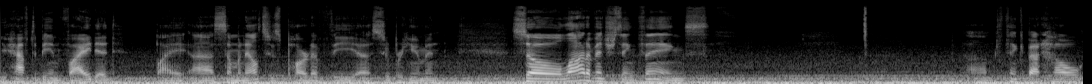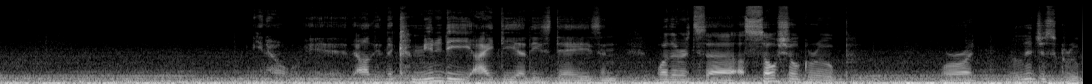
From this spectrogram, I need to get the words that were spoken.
You have to be invited by uh, someone else who's part of the uh, superhuman. So, a lot of interesting things think about how you know eh, the community idea these days, and whether it's a, a social group or a religious group,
